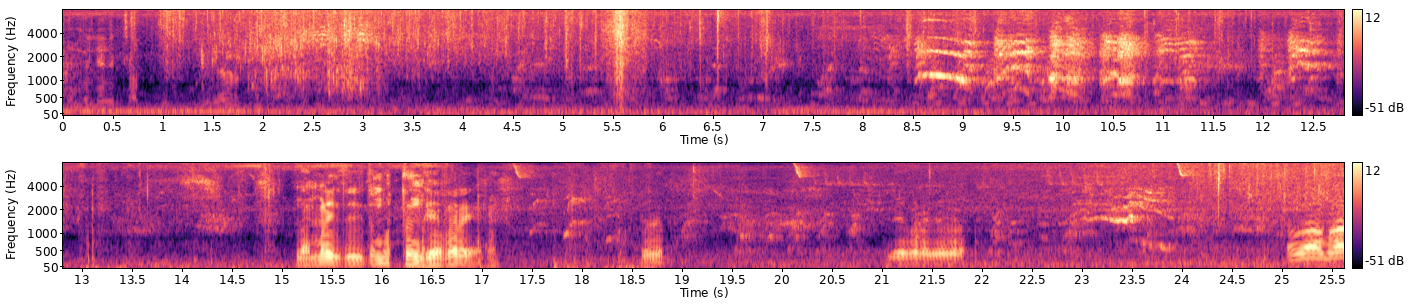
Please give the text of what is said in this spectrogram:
ചെമ്പല്ലിയൊക്കെ ചത്തു നമ്മൾ ഇത് മൊത്തം ഗവറയാണ്. ഗവറ ഗവറ. അതാ നമ്മളെ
